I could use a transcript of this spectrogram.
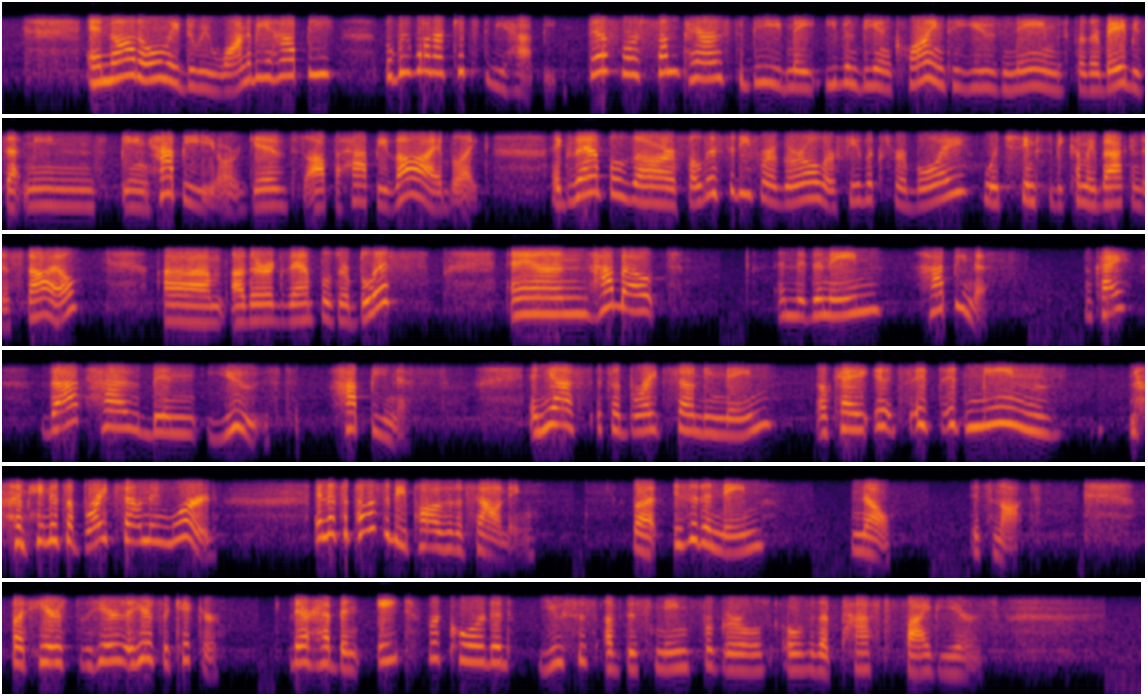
And not only do we want to be happy, but we want our kids to be happy. Therefore, some parents to be may even be inclined to use names for their babies that means being happy or gives off a happy vibe. Like examples are Felicity for a girl or Felix for a boy, which seems to be coming back into style. Um, other examples are Bliss and how about and the, name happiness? Okay? That has been used. Happiness. And yes, it's a bright sounding name. Okay? It's it it means I mean it's a bright sounding word. And it's supposed to be positive sounding. But is it a name? No. It's not. But here's the, here's here's the kicker. There have been 8 recorded uses of this name for girls over the past 5 years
